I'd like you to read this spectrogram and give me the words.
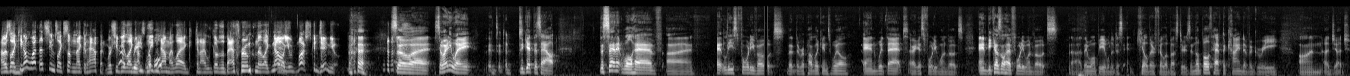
I was like, you know what? That seems like something that could happen. Where she'd be That's like, I'm bleeding down my leg. Can I go to the bathroom? And they're like, no, Yeah. you must continue. so uh, so anyway, t- t- to get this out, the Senate will have uh, at least 40 votes that the Republicans will, and with that, or I guess 41 votes, and because they'll have 41 votes, uh, they won't be able to just kill their filibusters, and they'll both have to kind of agree on a judge.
